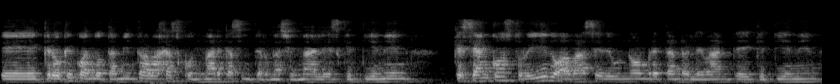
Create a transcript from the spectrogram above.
Eh, creo que cuando también trabajas con marcas internacionales que tienen que se han construido a base de un nombre tan relevante, que tienen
